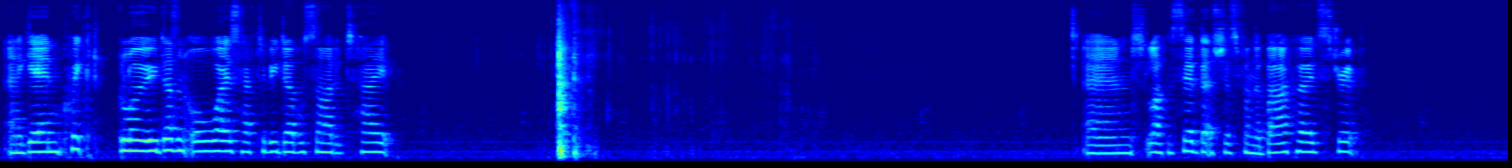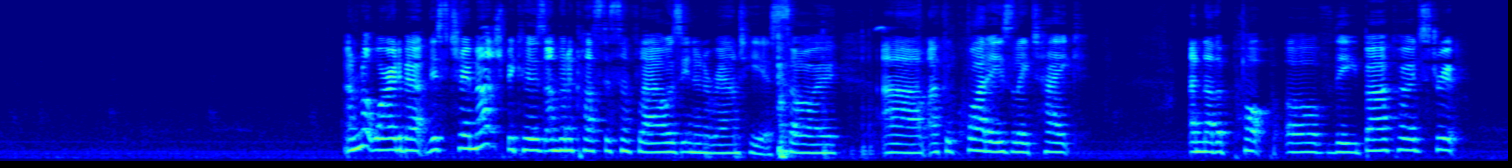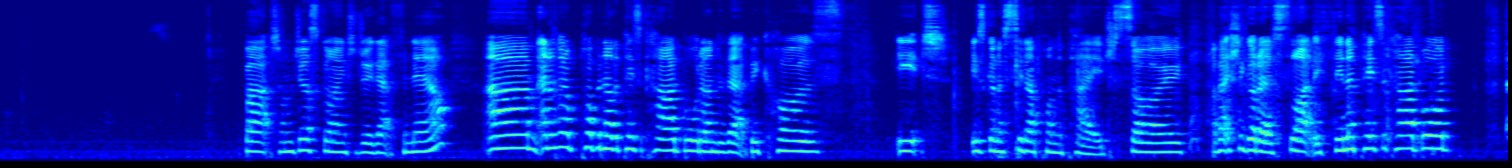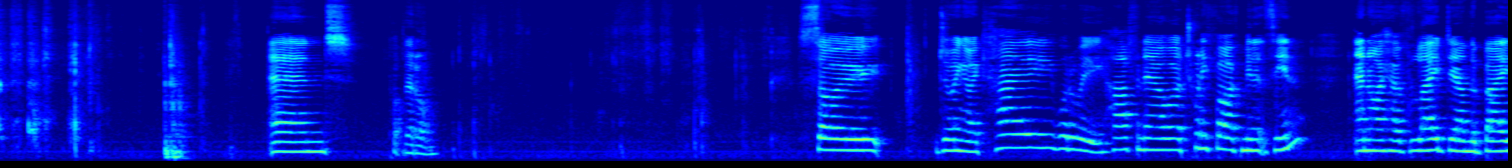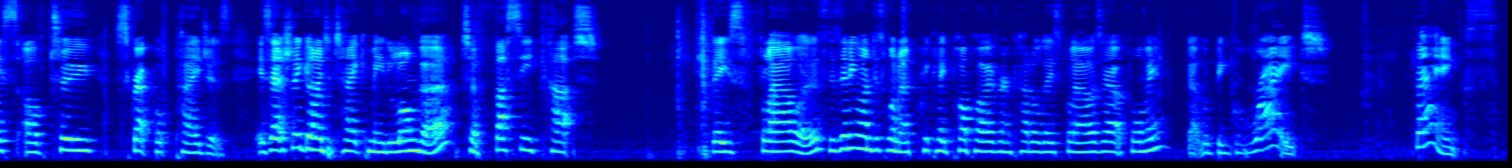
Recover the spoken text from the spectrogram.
And again quick glue. Doesn't always have to be double-sided tape and like I said that's just from the barcode strip. I'm not worried about this too much because I'm going to cluster some flowers in and around here. So um, I could quite easily take another pop of the barcode strip. But I'm just going to do that for now. Um, and I'm going to pop another piece of cardboard under that because it is going to sit up on the page. So I've actually got a slightly thinner piece of cardboard and pop that on. So doing okay, what are we, half an hour, 25 minutes in and I have laid down the base of two scrapbook pages. It's actually going to take me longer to fussy cut these flowers. Does anyone just want to quickly pop over and cut all these flowers out for me? That would be great. Thanks.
